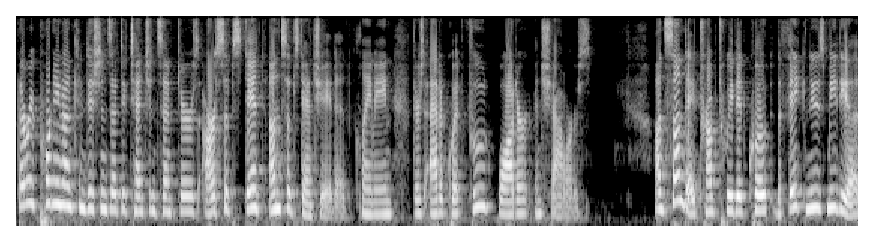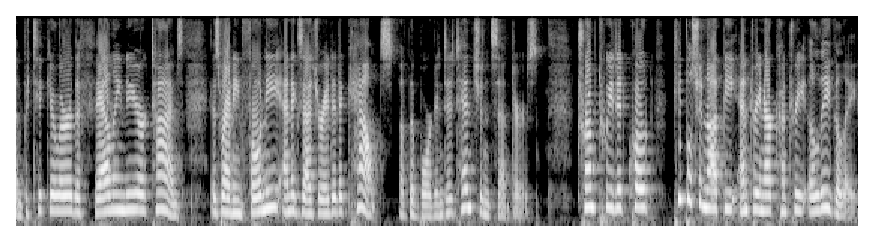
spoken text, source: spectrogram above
that reporting on conditions at detention centers are substan- unsubstantiated, claiming there's adequate food, water, and showers. On Sunday, Trump tweeted, quote, the fake news media, in particular the failing New York Times, is writing phony and exaggerated accounts of the board and detention centers. Trump tweeted, quote, people should not be entering our country illegally.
